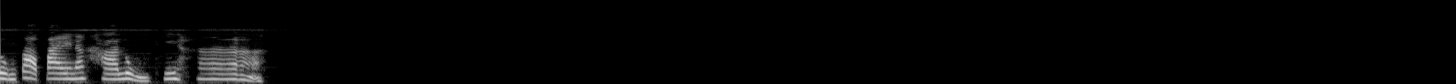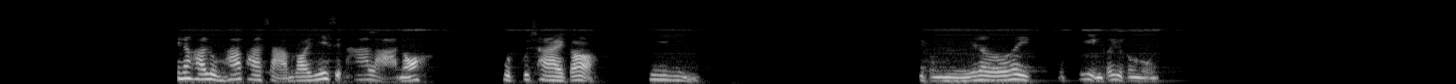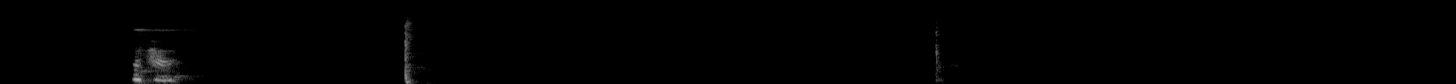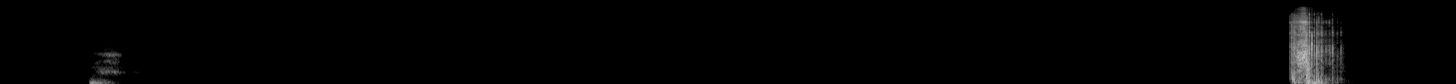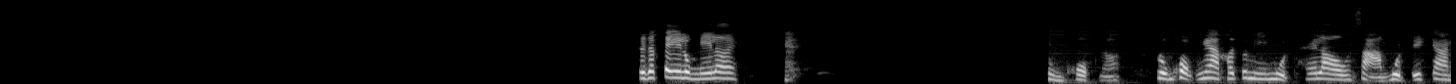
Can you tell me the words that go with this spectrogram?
หลุมต่อไปนะคะ หลุมที่ห้านี่นะคะ หลุมห้าพาสามร้อยยี่สิบห้าหลาเนาะหมุดผู้ชายก็ที่อยู่ตรงนี้เลย ผู้หญิงก็อยู่ตรงนู้น นะคะ ดี๋ยวจะตีหลุมนี้เลย หลุมหกเนาะหลุมหกเนี่ยเขาจะมีหมุดให้เราสามหมุดด้วยกัน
